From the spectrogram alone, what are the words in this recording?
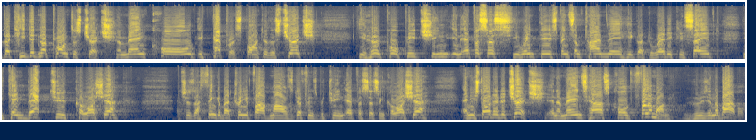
but he did not plant this church. A man called Epaphras planted this church. He heard Paul preaching in Ephesus. He went there, spent some time there. He got radically saved. He came back to Colossia, which is, I think, about 25 miles difference between Ephesus and Colossia. And he started a church in a man's house called Philemon, who's in the Bible,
